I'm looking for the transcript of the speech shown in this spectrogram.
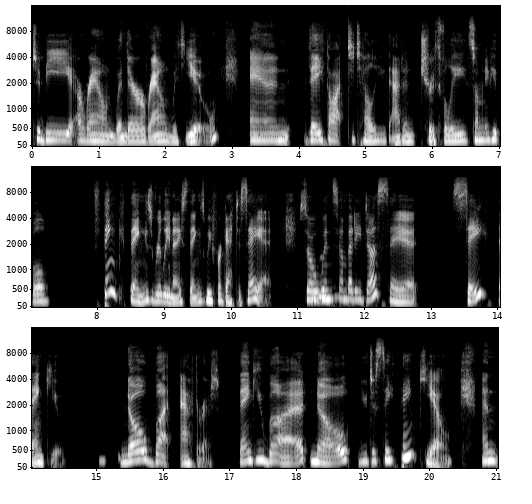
to be around when they're around with you. Mm-hmm. And they thought to tell you that. And truthfully, so many people think things, really nice things, we forget to say it. So when Mhm. somebody does say it, say thank you. No but after it. Thank you, but no, you just say thank you. And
